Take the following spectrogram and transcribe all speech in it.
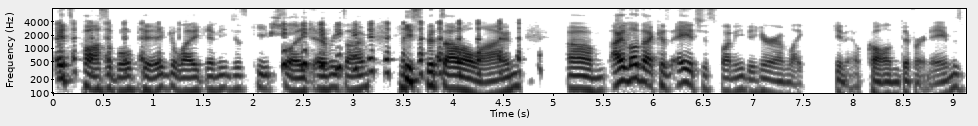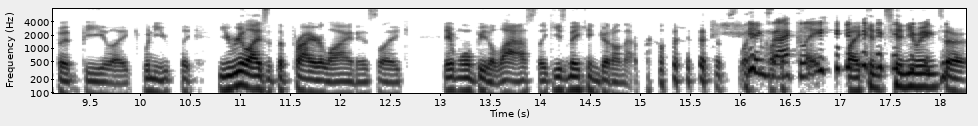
it's possible, pig. Like, and he just keeps like every time he spits out a line. Um, I love that because A, it's just funny to hear him like, you know, call him different names, but B, like when you like you realize that the prior line is like it won't be the last. Like he's making good on that promise. like, exactly. By, by continuing to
